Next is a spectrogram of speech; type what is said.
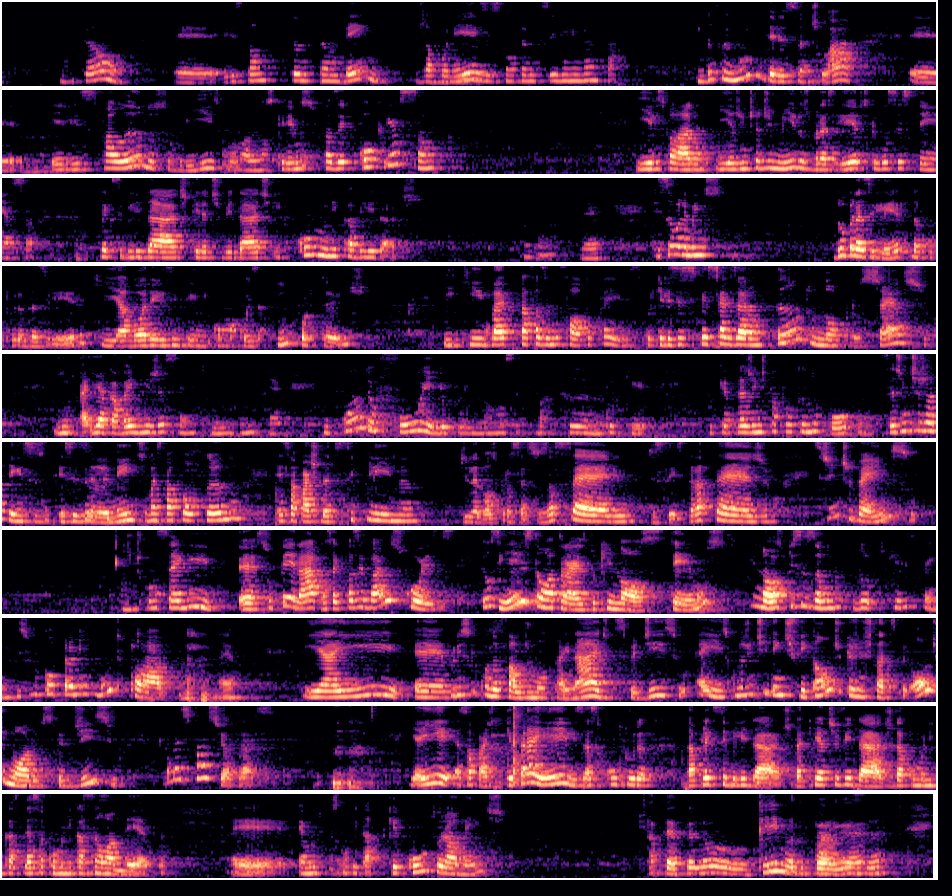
Então, é, eles estão também, japoneses estão tendo que se reinventar. Então, foi muito interessante lá, é, eles falando sobre isso, falando, olha, nós queremos fazer cocriação. E eles falaram, e a gente admira os brasileiros que vocês têm essa flexibilidade, criatividade e comunicabilidade. Uhum. Né? Que são elementos do brasileiro, da cultura brasileira, que agora eles entendem como uma coisa importante e que vai estar tá fazendo falta para eles, porque eles se especializaram tanto no processo e, e acaba enrijecendo. Uhum. Né? E quando eu fui, eu falei, nossa, que bacana, por quê? Porque para a gente está faltando pouco. Se a gente já tem esses, esses elementos, mas está faltando essa parte da disciplina, de levar os processos a sério, de ser estratégico. Se a gente tiver isso, a gente consegue é, superar, consegue fazer várias coisas. Então, assim, eles estão atrás do que nós temos e nós precisamos do, do, do que eles têm. Isso ficou para mim muito claro, né? E aí, é, por isso que quando eu falo de Motainai, de desperdício, é isso. Quando a gente identifica onde que a gente está, onde mora o desperdício, fica mais fácil ir atrás. E aí, essa parte, porque para eles, essa cultura da flexibilidade, da criatividade, da comunica dessa comunicação aberta, é, é muito mais complicado, porque culturalmente. Até pelo clima do país, é, né?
